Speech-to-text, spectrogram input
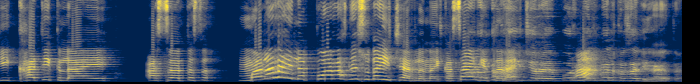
की खात इकलाय असं तसं. मला राहिलं पोरासने सुद्धा विचारलं नाही. का सांगितलं नाही. विचारायचं. पोर हा? माझी मालक झाली काय आता?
